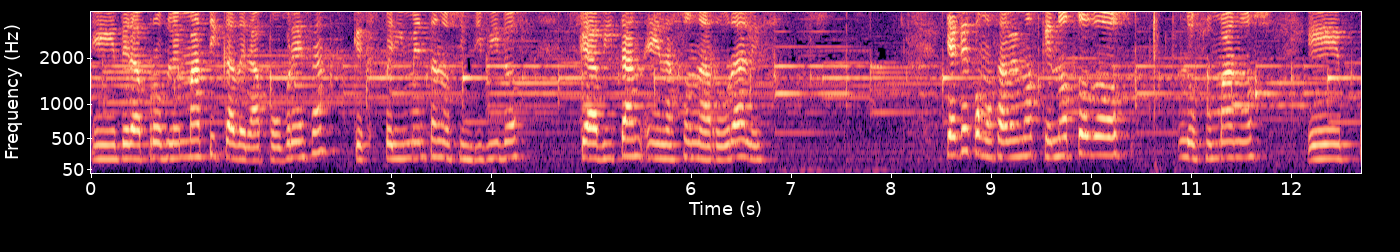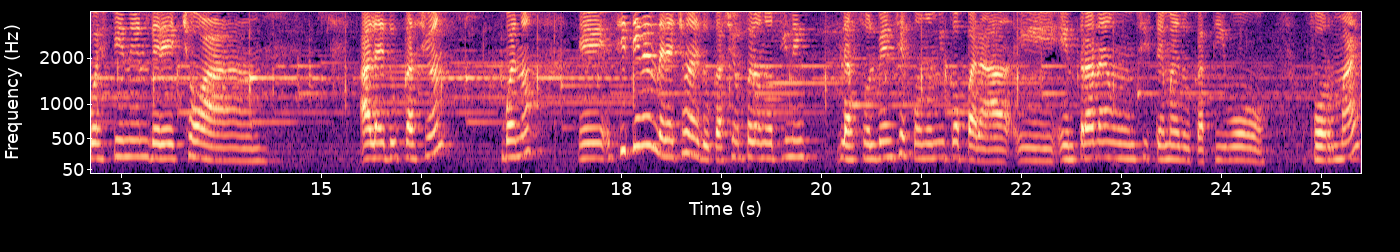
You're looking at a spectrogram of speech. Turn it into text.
eh, de la problemática de la pobreza que experimentan los individuos que habitan en las zonas rurales. Ya que como sabemos que no todos los humanos eh, pues tienen derecho a, a la educación, bueno, eh, sí tienen derecho a la educación, pero no tienen la solvencia económica para entrar a un sistema educativo formal.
